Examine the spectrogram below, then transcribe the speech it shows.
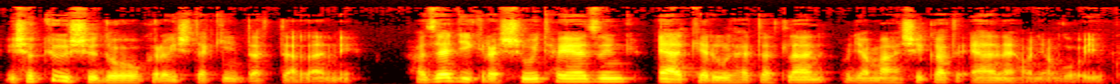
és a külső dolgokra is tekintettel lenni. Ha az egyikre súlyt helyezünk, elkerülhetetlen, hogy a másikat el ne hanyagoljuk.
